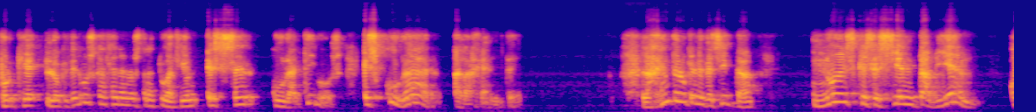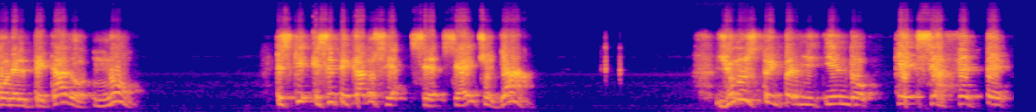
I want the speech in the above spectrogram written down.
Porque lo que tenemos que hacer en nuestra actuación es ser curativos, es curar a la gente. La gente lo que necesita no es que se sienta bien con el pecado, no. Es que ese pecado se, se, ha hecho ya. Yo no estoy permitiendo que se acepte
